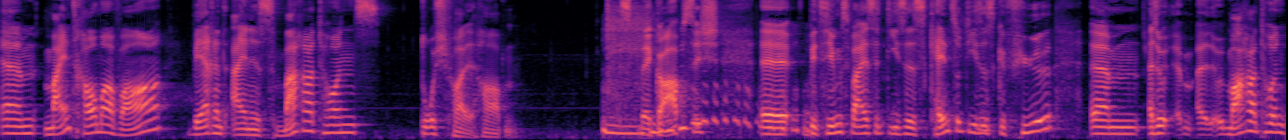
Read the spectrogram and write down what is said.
Ähm, mein Trauma war, während eines Marathons Durchfall haben. Es begab sich, äh, beziehungsweise dieses, kennst du dieses Gefühl, ähm, also ähm, äh, Marathon,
